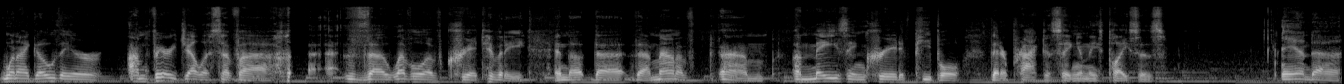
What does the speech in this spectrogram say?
when I go there, I'm very jealous of uh, the level of creativity and the the, the amount of um, amazing creative people that are practicing in these places, and uh,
